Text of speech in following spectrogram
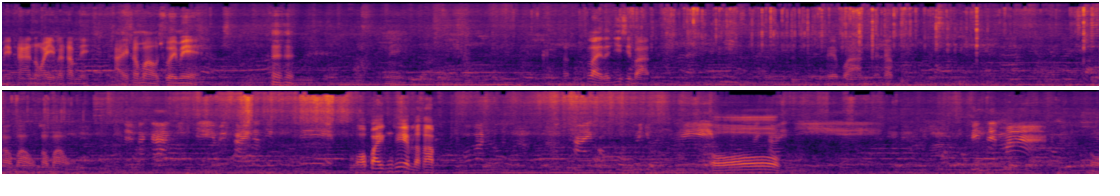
แม่ค้าน้อยอีกแล้วครับนี่ขายข้าวเมาช่วยแม่นี่เท่าไหร่นะ20บาทแบบหวานนะครับข้าวเมาข้าวเมาเทศกาลกินเจไปขายกันที่กรุงเทพออกไปกรุงเทพเหรอครับเพราะว่าลูกลูกชายของคุณเขาอยู่กรุงเทพโอ้ไปขายที่ฟิเซนมาโอ้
